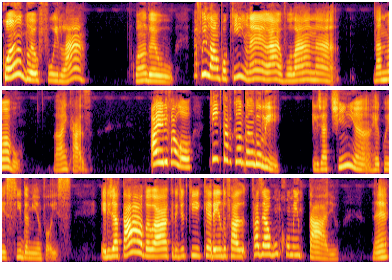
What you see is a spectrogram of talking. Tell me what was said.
Quando eu fui lá, quando eu eu fui lá um pouquinho, né? Ah, eu vou lá na lá no meu avô, lá em casa. Aí ele falou: Quem que estava cantando ali? Ele já tinha reconhecido a minha voz. Ele já estava, eu acredito que querendo faz, fazer algum comentário, né?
